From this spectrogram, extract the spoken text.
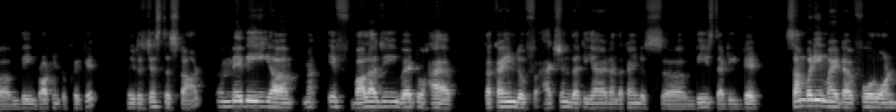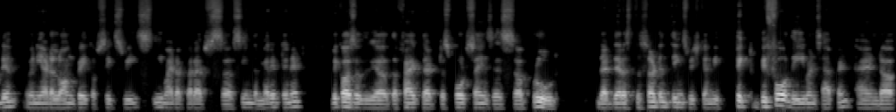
um, being brought into cricket. It is just the start. Maybe um, if Balaji were to have the kind of action that he had and the kind of uh, deeds that he did, somebody might have forewarned him when he had a long break of six weeks. He might have perhaps uh, seen the merit in it because of the, uh, the fact that sports science has uh, proved that there are certain things which can be picked before the events happen and uh,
